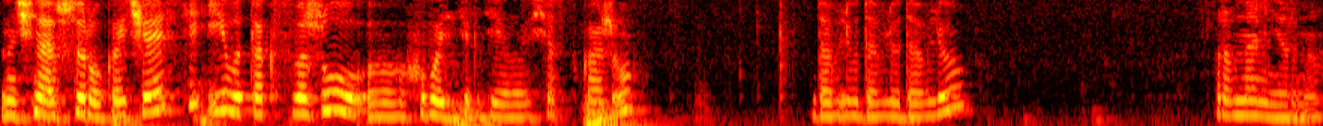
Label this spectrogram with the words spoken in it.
Начинаю с широкой части и вот так свожу, э, хвостик делаю. Сейчас покажу давлю, давлю, давлю равномерно.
